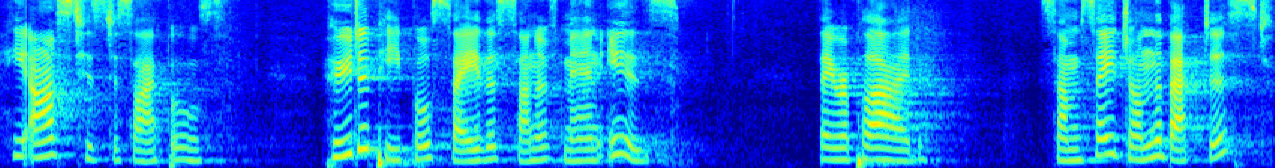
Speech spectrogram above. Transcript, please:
he asked his disciples, Who do people say the Son of Man is? They replied, Some say John the Baptist,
